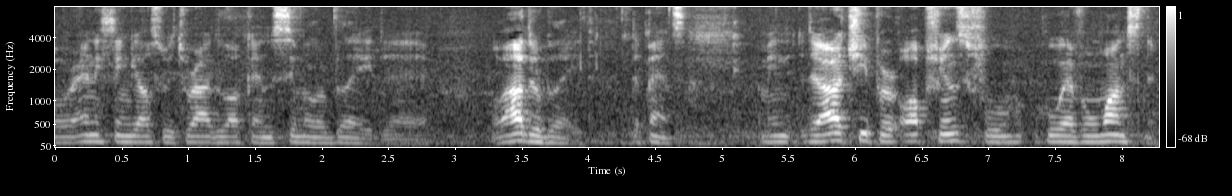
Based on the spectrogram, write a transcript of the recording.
or anything else with Triad lock and similar blade or other blade depends. I mean there are cheaper options for whoever wants them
